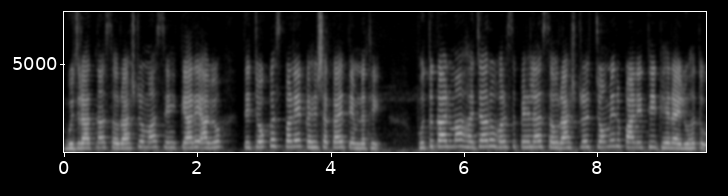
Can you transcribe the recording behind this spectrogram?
ગુજરાતના સૌરાષ્ટ્રમાં સિંહ ક્યારે આવ્યો તે ચોક્કસપણે કહી શકાય તેમ નથી. ભૂતકાળમાં હજારો વર્ષ પહેલાં સૌરાષ્ટ્ર ચોમેર પાણીથી ઘેરાયેલું હતું.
